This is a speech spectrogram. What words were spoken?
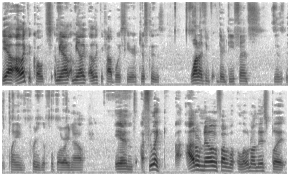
yeah, I like the Colts. I mean, I, I mean, I like, I like the Cowboys here just because one, I think their defense is, is playing pretty good football right now, and I feel like I, I don't know if I'm alone on this, but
